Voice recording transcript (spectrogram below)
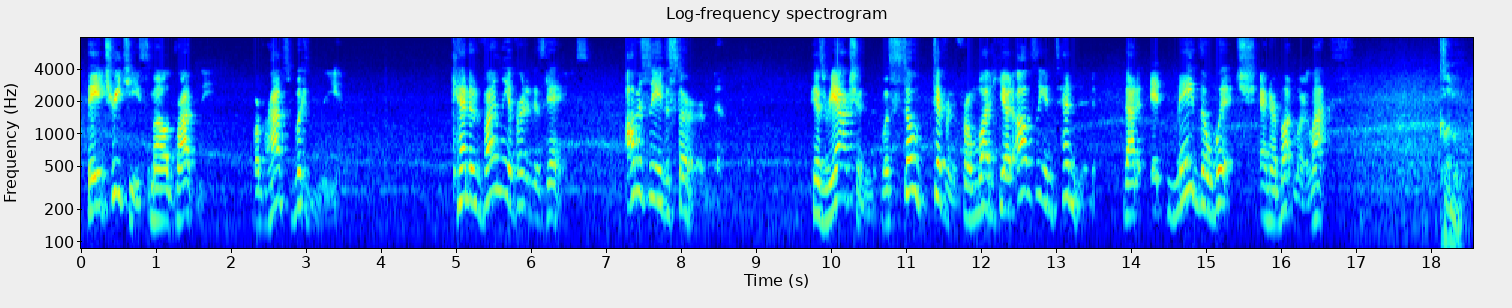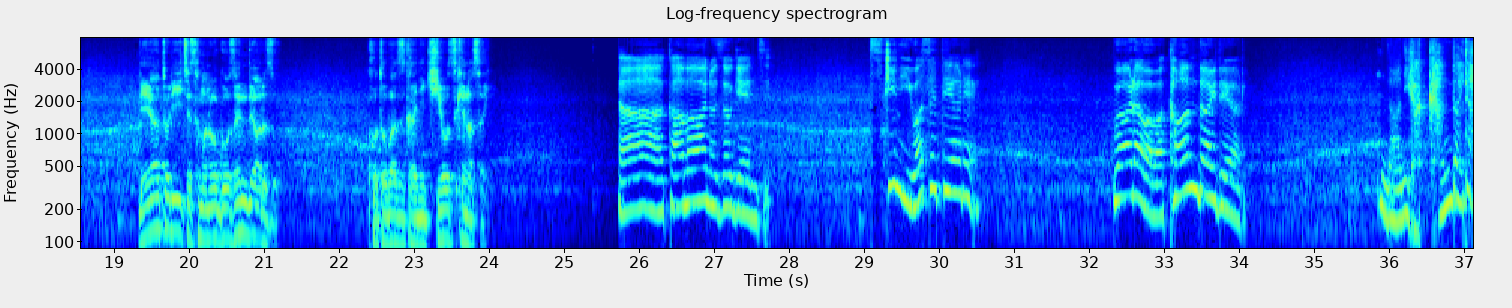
Beatrice smiled broadly, or perhaps wickedly. Kanon finally averted his gaze, obviously disturbed. His reaction was so different from what he had obviously intended that it made the witch and her butler laugh. Kanon, ベアトリーチェ様の御前であるぞ。言葉遣いに気をつけなさい。ああ、構わぬぞ、源氏。好きに言わせてやれ。わらわは寛大である。何が寛大だ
